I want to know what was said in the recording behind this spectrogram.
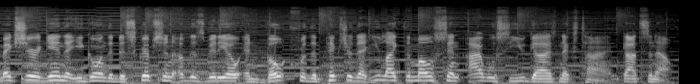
Make sure again that you go in the description of this video and vote for the picture that you like the most and I will see you guys next time. Godson out.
